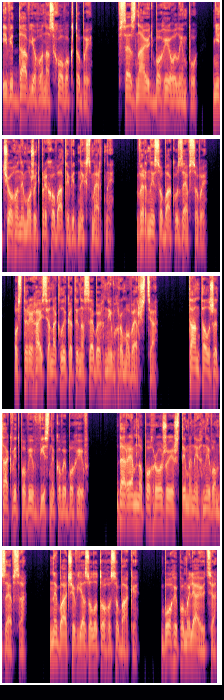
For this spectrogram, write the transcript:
і віддав його на сховок тоби. Все знають боги Олимпу, нічого не можуть приховати від них смертни. Верни собаку Зевсови. Остерегайся накликати на себе гнив громовержця. Тантал же так відповів вісникові богів Даремно погрожуєш ти мене гнивом Зевса. Не бачив я золотого собаки. Боги помиляються,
